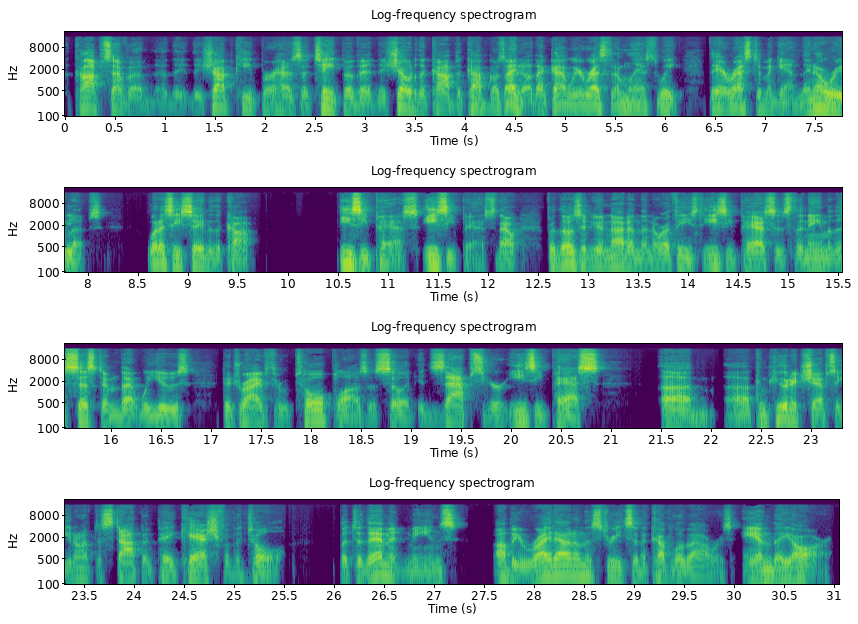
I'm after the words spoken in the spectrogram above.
The cops have a the, the shopkeeper has a tape of it. They show to the cop. The cop goes, "I know that guy. We arrested him last week." They arrest him again. They know where he lives. What does he say to the cop? E-ZPass, easy pass. Now, for those of you not in the Northeast, E-ZPass is the name of the system that we use to drive through toll plazas. So it, it zaps your E-ZPass um, uh, computer chip so you don't have to stop and pay cash for the toll. But to them, it means I'll be right out on the streets in a couple of hours. And they are.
